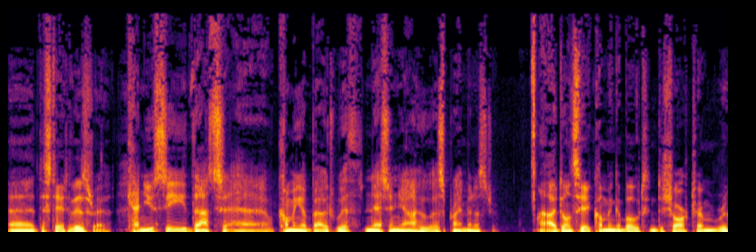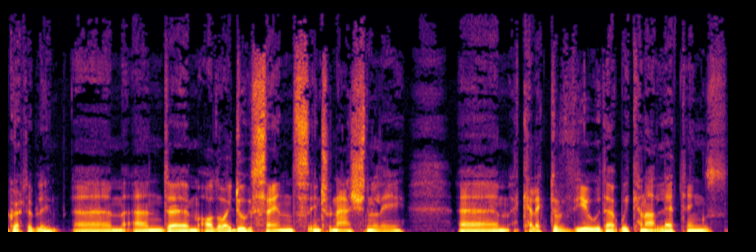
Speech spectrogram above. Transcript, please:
uh, the state of Israel. Can you see that uh, coming about with Netanyahu as prime minister? I don't see it coming about in the short term, regrettably. Um, and um, although I do sense internationally um, a collective view that we cannot let things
